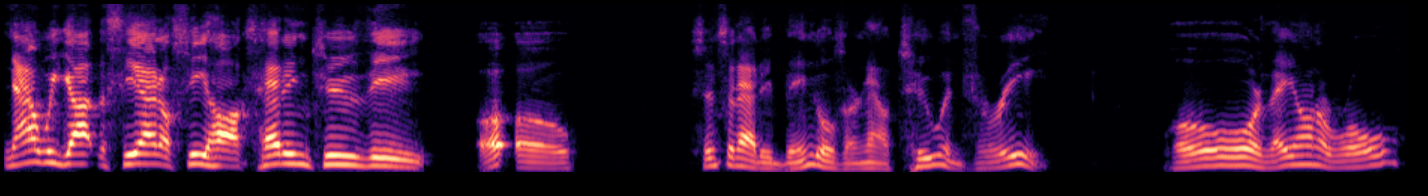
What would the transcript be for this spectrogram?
Now we got the Seattle Seahawks heading to the, uh oh, Cincinnati Bengals are now two and three. Oh, are they on a roll?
